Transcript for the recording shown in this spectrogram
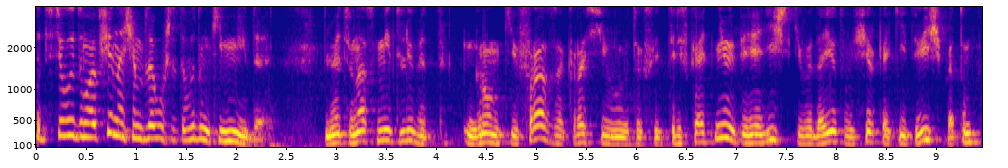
Это все выдумки. Вообще начнем зовут, что это выдумки МИДа. Понимаете, у нас МИД любит громкие фразы, красивую, так сказать, трескотню и периодически выдает в эфир какие-то вещи, потом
